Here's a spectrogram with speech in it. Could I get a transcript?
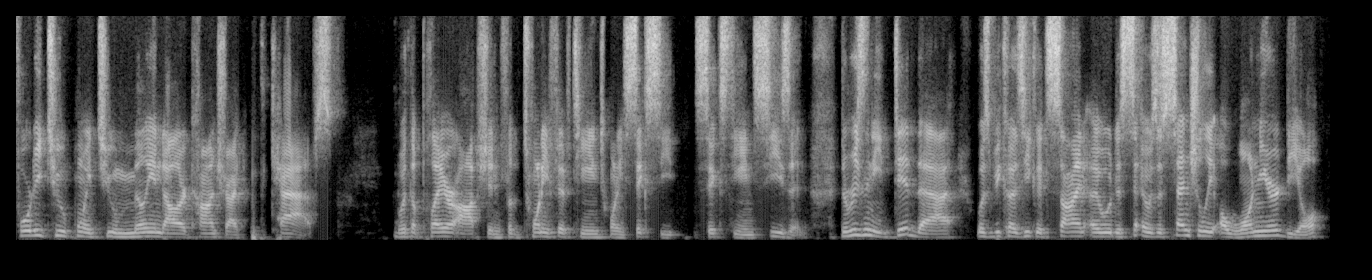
$42.2 million contract with the Cavs with a player option for the 2015 2016 season. The reason he did that was because he could sign it would it was essentially a one year deal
